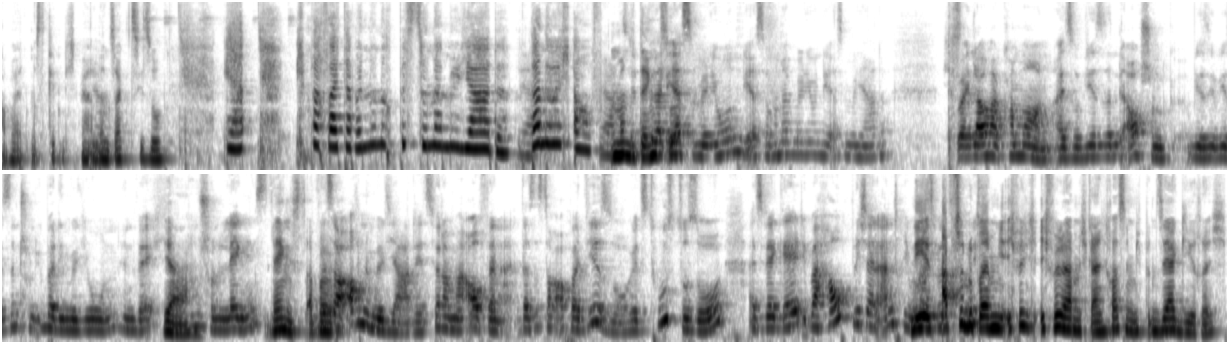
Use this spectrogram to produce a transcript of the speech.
arbeiten, das geht nicht mehr. Und Ja. dann sagt sie so, ja, ich mache weiter, aber nur noch bis zu einer Milliarde. Ja. Dann höre ich auf. Ja, und man so denkt gesagt, so, die erste Million, die erste 100 Millionen, die erste Milliarde. Ich, bei Laura, come on. Also wir sind auch schon, wir, wir sind schon über die Millionen hinweg. Ja. Du schon längst. längst, Du bist aber doch auch eine Milliarde. Jetzt hör doch mal auf. Dein, das ist doch auch bei dir so. Jetzt tust du so, als wäre Geld überhaupt nicht dein Antrieb. Nee, Als ist absolut bei mir. Ich will, ich will da mich gar nicht rausnehmen. Ich bin sehr gierig.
